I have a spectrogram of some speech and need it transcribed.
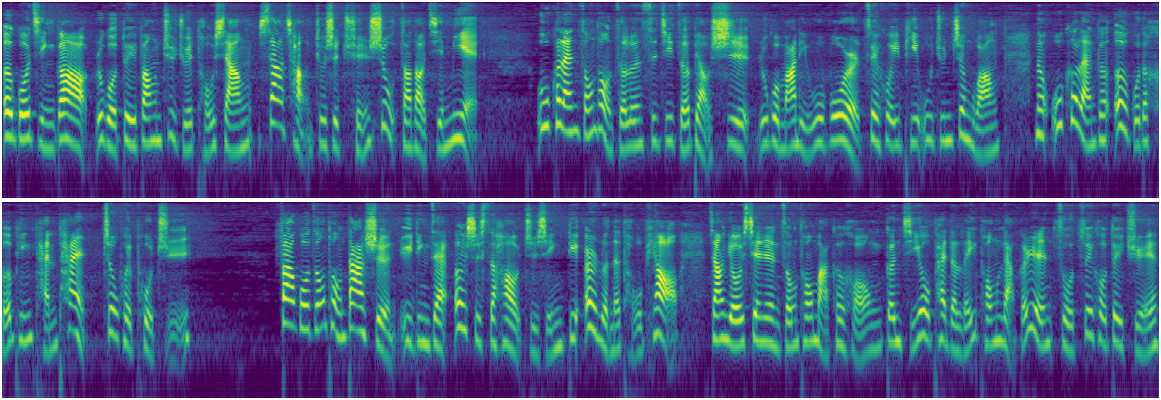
俄国警告，如果对方拒绝投降，下场就是全数遭到歼灭。乌克兰总统泽伦斯基则表示，如果马里乌波尔最后一批乌军阵亡，那乌克兰跟俄国的和平谈判就会破局。法国总统大选预定在二十四号举行第二轮的投票，将由现任总统马克宏跟极右派的雷朋两个人做最后对决。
